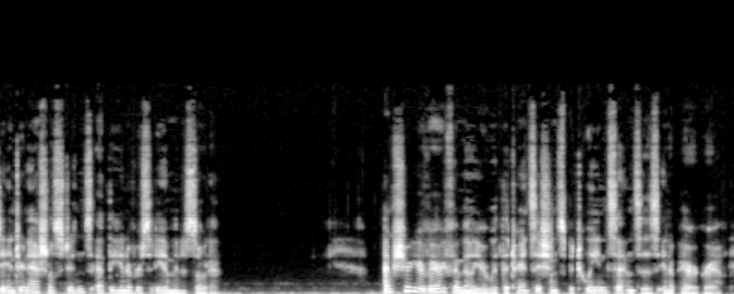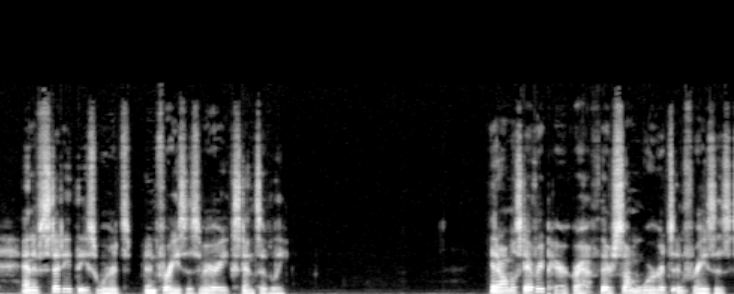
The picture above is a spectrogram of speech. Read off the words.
to international students at the University of Minnesota. I'm sure you're very familiar with the transitions between sentences in a paragraph and have studied these words and phrases very extensively. In almost every paragraph, there are some words and phrases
